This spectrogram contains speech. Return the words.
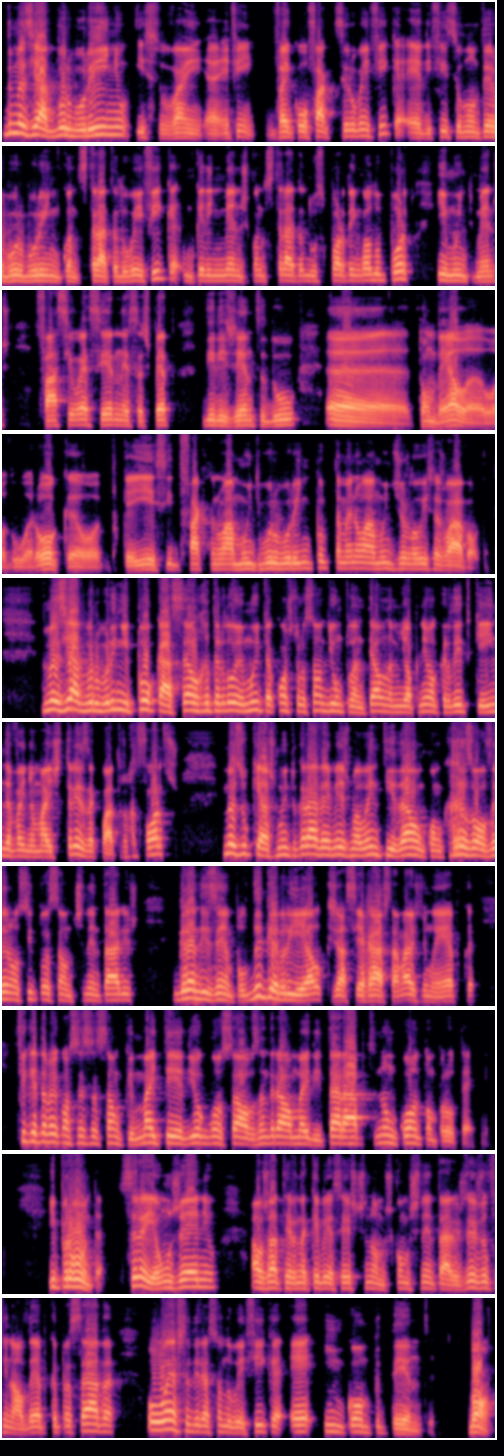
demasiado burburinho, isso vem, eh, enfim, vem com o facto de ser o Benfica, é difícil não ter burburinho quando se trata do Benfica, um bocadinho menos quando se trata do Sporting ou do Porto, e muito menos fácil é ser, nesse aspecto, dirigente do uh, Tombela ou do Aroca, ou, porque aí, assim, de facto, não há muito burburinho, porque também não há muitos jornalistas lá à volta. Demasiado burburinho e pouca ação retardou em muito a construção de um plantel, na minha opinião, acredito que ainda venham mais 3 a 4 reforços, mas o que acho muito grave é mesmo a lentidão com que resolveram a situação de sedentários. Grande exemplo de Gabriel, que já se arrasta há mais de uma época. Fica também com a sensação que Meite, Diogo Gonçalves, André Almeida e Tarapte não contam para o técnico. E pergunta, serei um gênio ao já ter na cabeça estes nomes como sedentários desde o final da época passada, ou esta direção do Benfica é incompetente? Bom,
